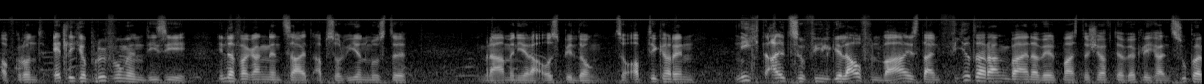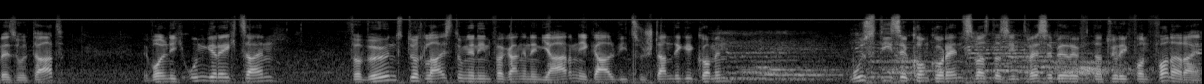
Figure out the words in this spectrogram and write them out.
aufgrund etlicher Prüfungen, die sie in der vergangenen Zeit absolvieren musste, im Rahmen ihrer Ausbildung zur Optikerin nicht allzu viel gelaufen war, ist ein vierter Rang bei einer Weltmeisterschaft ja wirklich ein super Resultat. Wir wollen nicht ungerecht sein, verwöhnt durch Leistungen in vergangenen Jahren, egal wie zustande gekommen, muss diese Konkurrenz, was das Interesse betrifft, natürlich von vornherein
